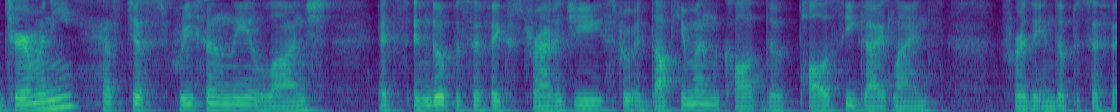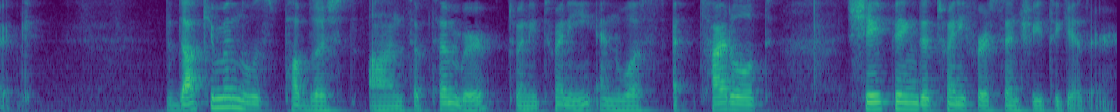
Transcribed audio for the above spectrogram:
Germany has just recently launched its Indo Pacific strategy through a document called the Policy Guidelines for the Indo Pacific. The document was published on September 2020 and was titled Shaping the 21st Century Together.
